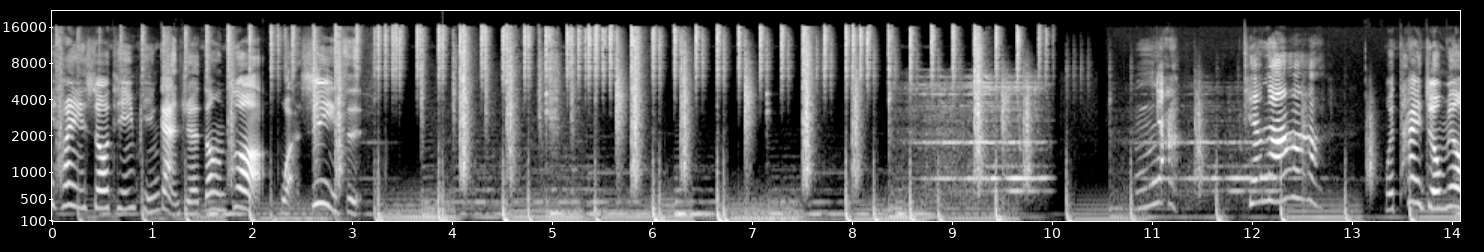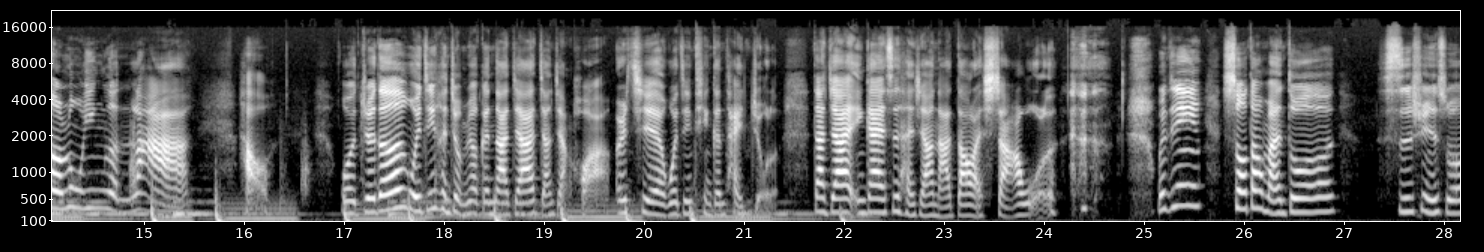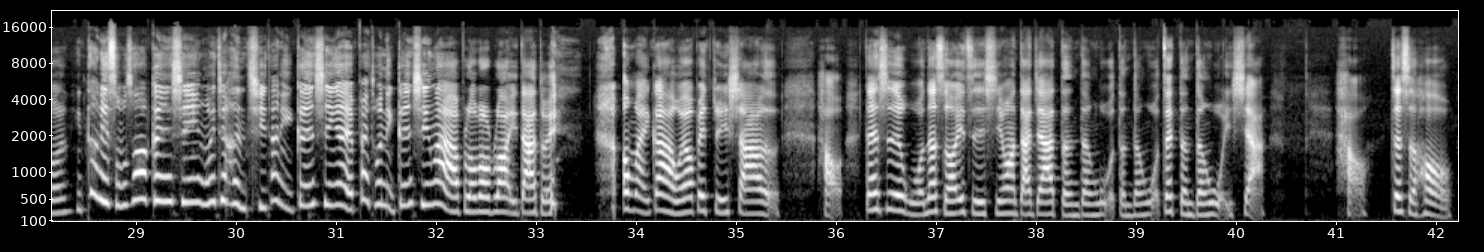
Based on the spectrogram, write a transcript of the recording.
欢迎收听凭感觉动作，我是椅子。呀，天哪，我太久没有录音了啦！好，我觉得我已经很久没有跟大家讲讲话，而且我已经停更太久了，大家应该是很想要拿刀来杀我了。我已经收到蛮多私讯说，你到底什么时候更新？我已经很期待你更新哎、拜托你更新啦！blah blah blah 一大堆，Oh my god，我要被追杀了。好，但是我那时候一直希望大家等等我，等等我，再等等我一下。好，这时候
